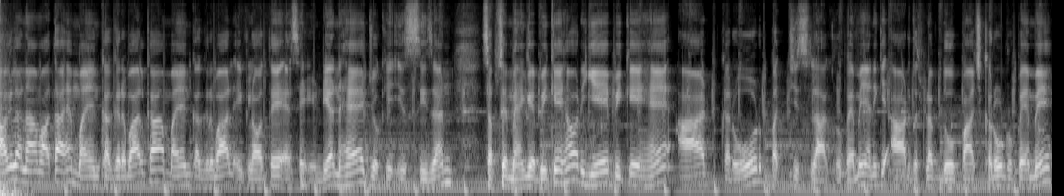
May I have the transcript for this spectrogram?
अगला नाम आता है मयंक अग्रवाल का। मयंक अग्रवाल इकलौते ऐसे इंडियन है जो कि इस सीज़न सबसे महँगे बिके हैं और ये बिके हैं आठ करोड़ पच्चीस लाख रुपए में, यानी कि आठ दशमलव दो पाँच करोड़ रुपए में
